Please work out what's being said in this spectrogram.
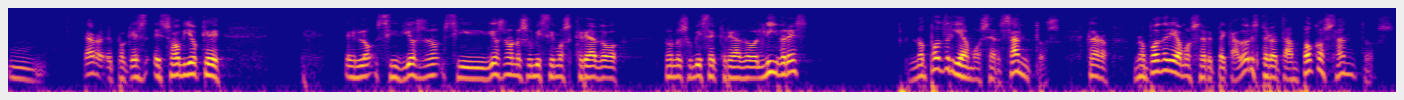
¿Mm? Claro, porque es, obvio que si, Dios no, si Dios no nos hubiésemos creado, no nos hubiese creado libres, no podríamos ser santos. Claro, no podríamos ser pecadores, pero tampoco santos.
